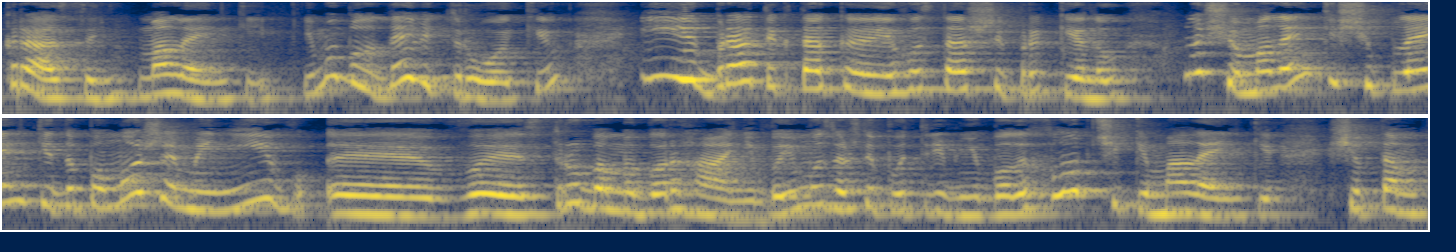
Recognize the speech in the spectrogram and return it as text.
красень маленький. Йому було 9 років, і братик так е, його старший прикинув. Ну що, маленький, щупленький, допоможе мені в, е, в, з трубами в органі, бо йому завжди потрібні були хлопчики маленькі, щоб там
